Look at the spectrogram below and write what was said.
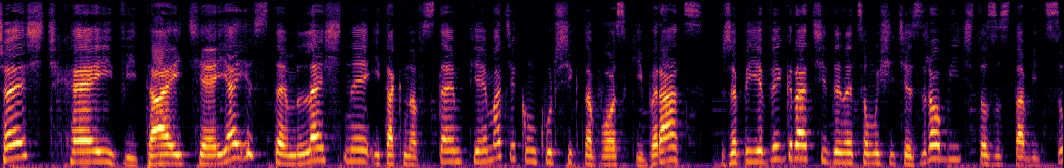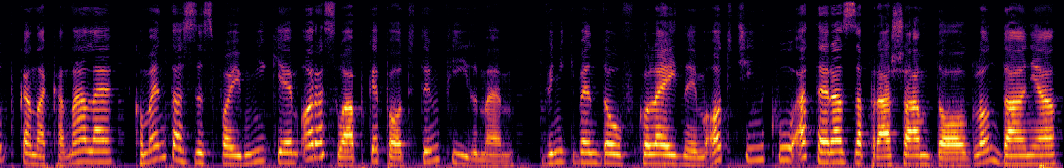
Cześć, hej, witajcie, ja jestem Leśny i tak na wstępie macie konkursik na włoski Brac. Żeby je wygrać, jedyne co musicie zrobić to zostawić subka na kanale, komentarz ze swoim nickiem oraz łapkę pod tym filmem. Wyniki będą w kolejnym odcinku, a teraz zapraszam do oglądania.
